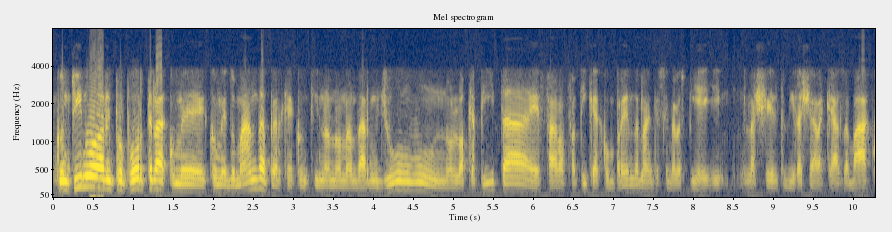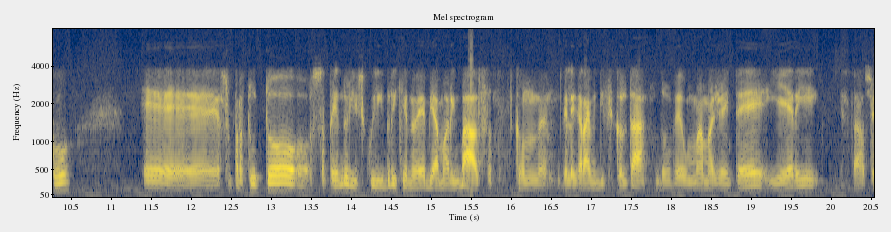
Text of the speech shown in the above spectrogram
Continuo a riproportela come, come domanda perché continua a non andarmi giù, non l'ho capita e farò fatica a comprenderla anche se me la spieghi. La scelta di lasciare a casa Baco soprattutto sapendo gli squilibri che noi abbiamo a rimbalzo con delle gravi difficoltà dove un Mama Gente ieri è stato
